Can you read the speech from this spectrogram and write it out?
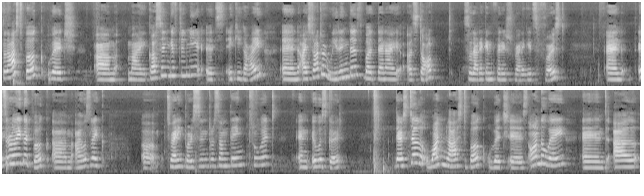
The last book, which um, my cousin gifted me, it's Ikigai, and I started reading this, but then I uh, stopped so that I can finish Renegades first. And it's a really good book. Um, I was like 20% uh, or something through it, and it was good there's still one last book which is on the way and I'll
